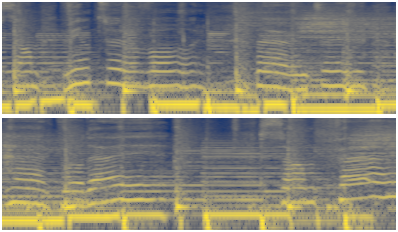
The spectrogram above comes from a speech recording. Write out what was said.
som vinter og vår. Eventyr her på deg som før.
